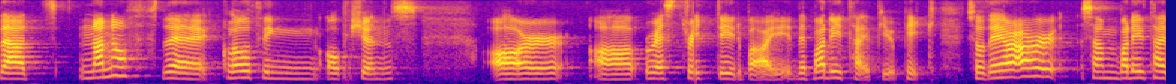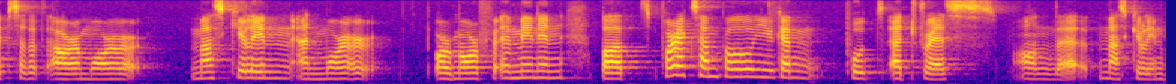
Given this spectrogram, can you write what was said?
that none of the clothing options are uh, restricted by the body type you pick. So there are some body types that are more masculine and more or more feminine, but for example, you can put a dress on the masculine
